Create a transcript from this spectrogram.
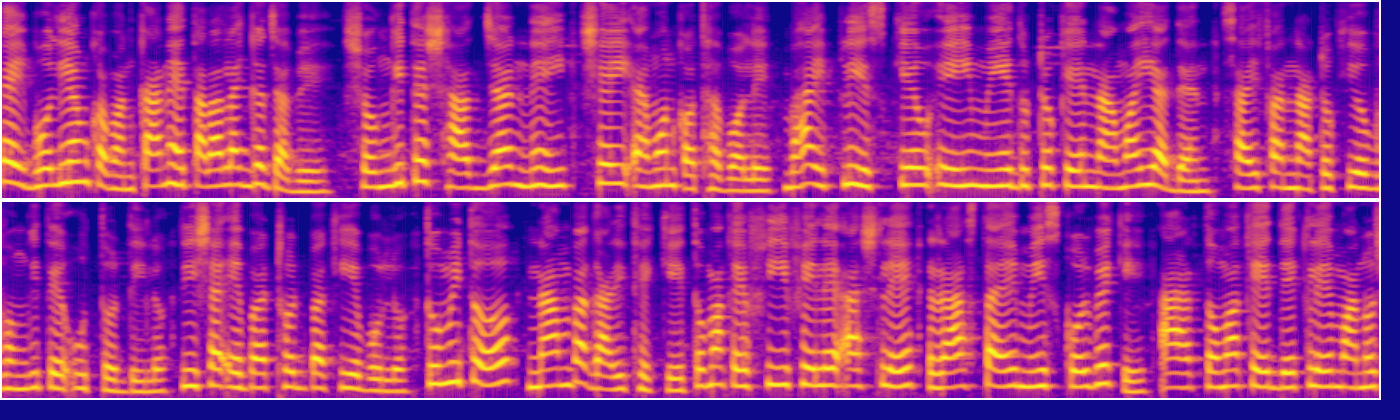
এই ভলিউম কমান, কানে তালা লাগা যাবে। সঙ্গীতের সাজ যার নেই, সেই এমন কথা বলে। ভাই প্লিজ কেউ এই মেয়ে দুটোকে নামাইয়া দেন। সাইফান নাটকীয় ভঙ্গিতে উত্তর দিল। রিসা এবার ঠোঁট বাঁকিয়ে বলল, তুমি তো নামবা গাড়ি থেকে, তোমাকে ফ্রি ফেলে আসলে রাস্তায় মিস করবে কে? আর তোমাকে দেখলে মানুষ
